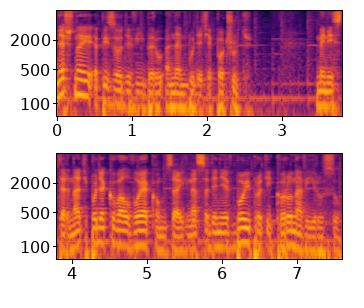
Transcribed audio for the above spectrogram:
dnešnej epizóde výberu NM budete počuť. Minister Naď poďakoval vojakom za ich nasadenie v boji proti koronavírusu.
